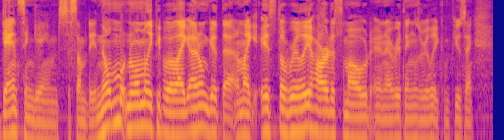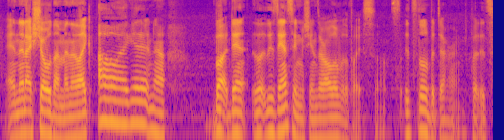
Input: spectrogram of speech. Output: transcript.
dancing games to somebody. No, normally people are like, I don't get that. I'm like, it's the really hardest mode and everything's really confusing. And then I show them and they're like, oh, I get it now. But dan- these dancing machines are all over the place, so it's, it's a little bit different. But it's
